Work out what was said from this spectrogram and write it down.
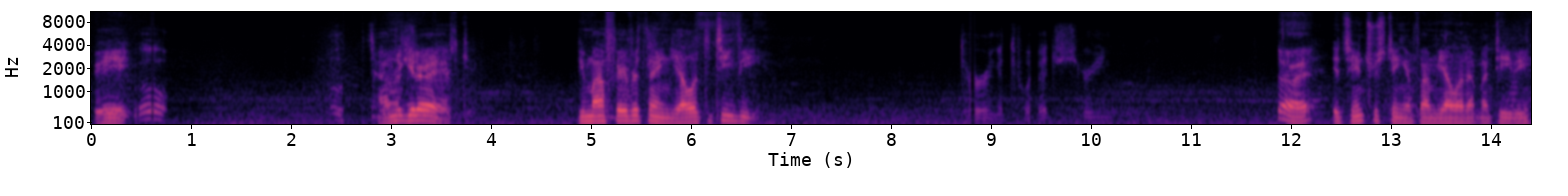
Great. Oh. Time to get our ass kicked. Do my favorite thing: yell at the TV. during a Twitch stream. It's all right. It's interesting if I'm yelling at my TV.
